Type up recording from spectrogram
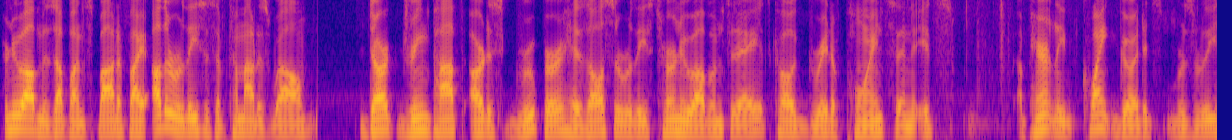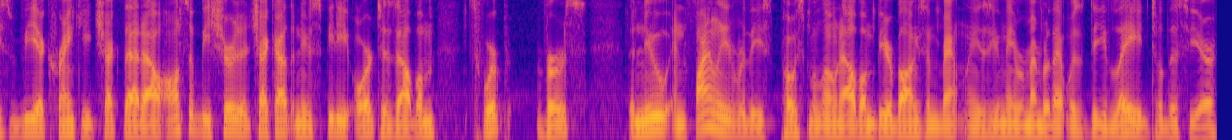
Her new album is up on Spotify. Other releases have come out as well. Dark Dream Pop artist Grouper has also released her new album today. It's called Grid of Points, and it's apparently quite good. It was released via Kranky. Check that out. Also, be sure to check out the new Speedy Ortiz album, Twerp Verse. The new and finally released Post Malone album, Beer Bongs and Bentleys. You may remember that was delayed till this year.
